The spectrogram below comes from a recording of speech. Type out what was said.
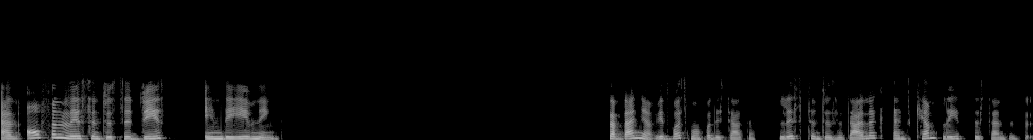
and often listen to CDs in the evening. Завдання від 8 по 10. Listen to the dialogue and complete the sentences.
